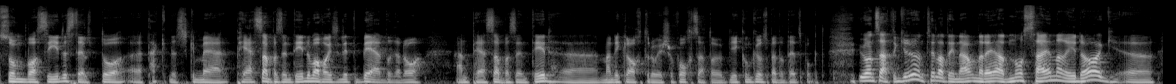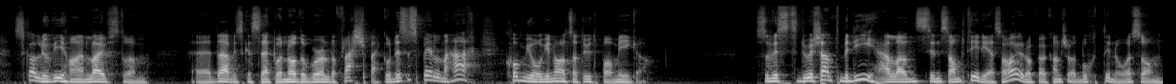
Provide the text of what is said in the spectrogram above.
som var sidestilt da teknisk med PC-er på sin tid. Det var faktisk litt bedre da enn PC-er på sin tid, men de klarte da ikke å fortsette og gikk konkurs på et tidspunkt. Uansett, grunnen til at jeg nevner det, er at nå seinere i dag skal jo vi ha en livestrøm der vi skal se på Another World of Flashback. Og disse spillene her kom jo originalt sett ut på Amiga. Så hvis du er kjent med de, eller sin samtidige, så har jo dere kanskje vært borti noe som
